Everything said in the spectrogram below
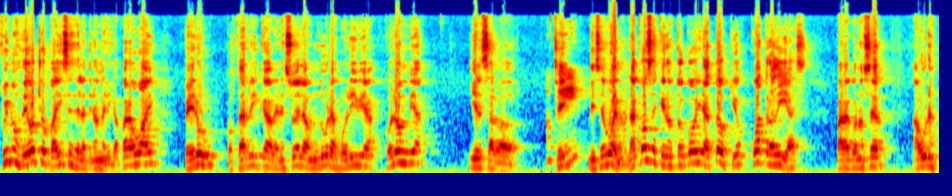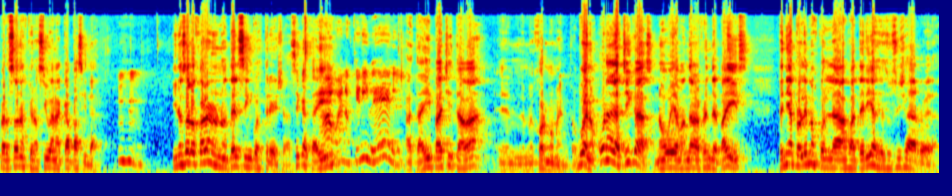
fuimos de ocho países de Latinoamérica: Paraguay, Perú, Costa Rica, Venezuela, Honduras, Bolivia, Colombia y El Salvador. Ok. ¿Sí? Dice, bueno, la cosa es que nos tocó ir a Tokio cuatro días para conocer a unas personas que nos iban a capacitar. Y nos alojaron en un hotel cinco estrellas. Así que hasta ahí, Ah, bueno, qué nivel. hasta ahí Pachi estaba en el mejor momento. Bueno, una de las chicas, no voy a mandar al frente del país, tenía problemas con las baterías de su silla de ruedas.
